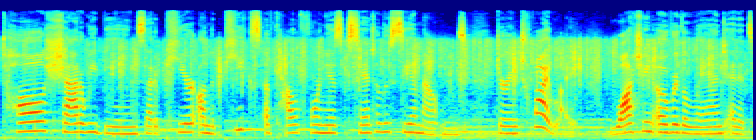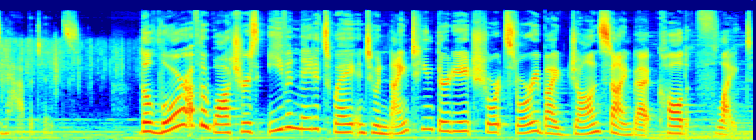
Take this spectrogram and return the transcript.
tall, shadowy beings that appear on the peaks of California's Santa Lucia Mountains during twilight, watching over the land and its inhabitants. The lore of the Watchers even made its way into a 1938 short story by John Steinbeck called Flight,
